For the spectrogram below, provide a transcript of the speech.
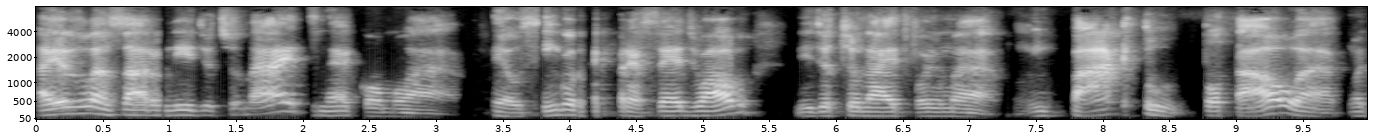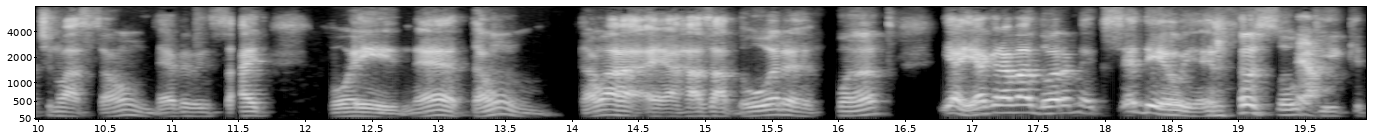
Aí eles lançaram Need You Tonight, né, como a é o single né, que precede o álbum. You Tonight foi uma, um impacto total. A continuação, Devil Inside, foi né, tão, tão é, arrasadora quanto. E aí a gravadora meio que cedeu, e aí lançou é. o Kick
